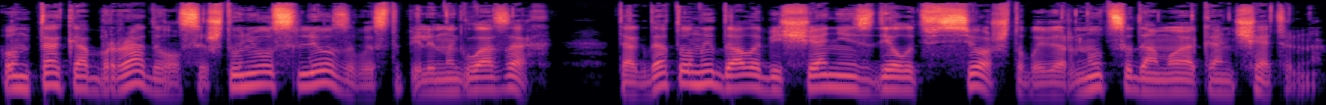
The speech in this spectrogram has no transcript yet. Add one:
он так обрадовался, что у него слезы выступили на глазах. Тогда-то он и дал обещание сделать все, чтобы вернуться домой окончательно.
